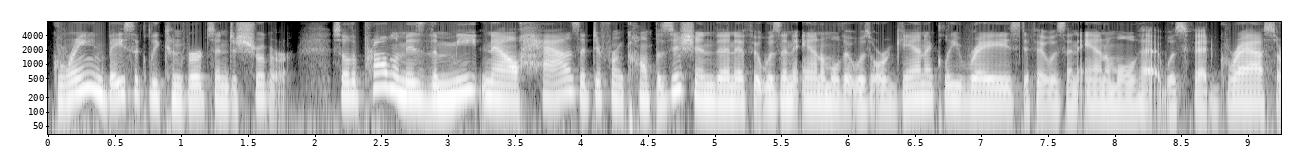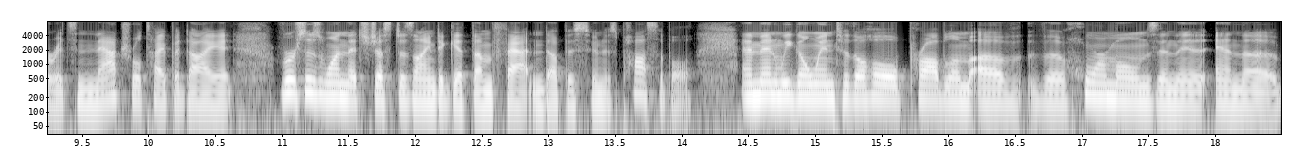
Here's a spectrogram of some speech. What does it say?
Grain basically converts into sugar. So the problem is the meat now has a different composition than if it was an animal that was organically raised, if it was an animal that was fed grass or its natural type of diet, versus one that's just designed to get them fattened up as soon as possible. And then we go into the whole problem of the hormones and the and the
